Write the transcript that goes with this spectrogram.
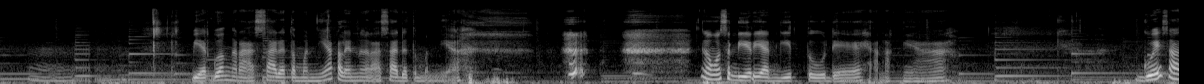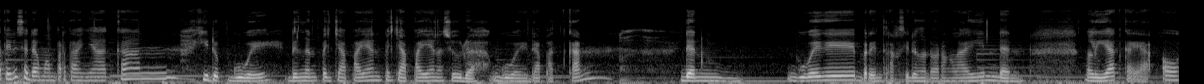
hmm, biar gue ngerasa ada temennya, kalian ngerasa ada temennya. Gak mau sendirian gitu deh anaknya gue saat ini sedang mempertanyakan hidup gue dengan pencapaian-pencapaian yang sudah gue dapatkan. Dan gue berinteraksi dengan orang lain dan ngelihat kayak oh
